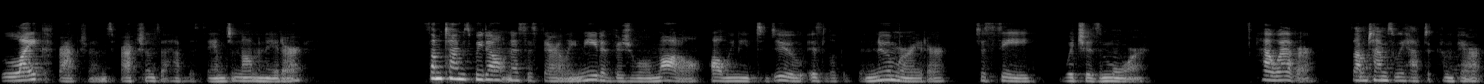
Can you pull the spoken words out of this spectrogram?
like fractions, fractions that have the same denominator, sometimes we don't necessarily need a visual model. All we need to do is look at the numerator to see which is more. However, Sometimes we have to compare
